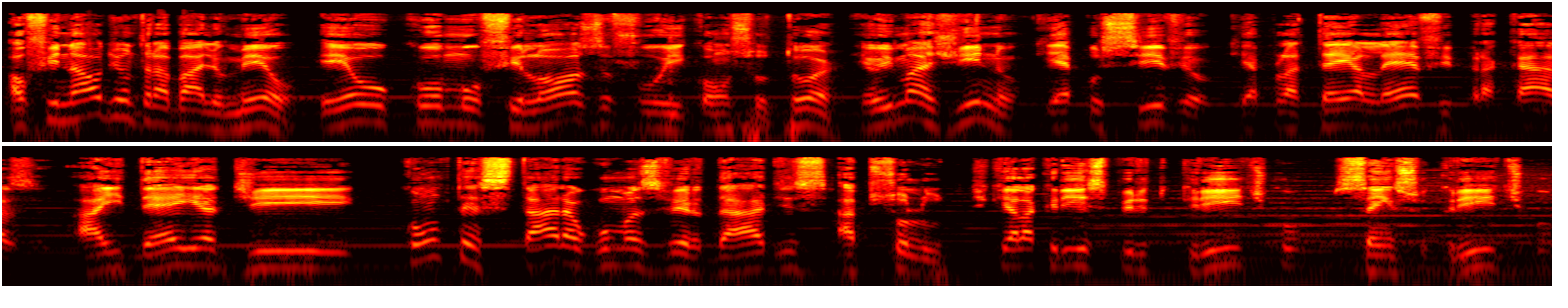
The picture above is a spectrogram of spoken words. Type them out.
Ao final de um trabalho meu, eu, como filósofo e consultor, eu imagino que é possível que a plateia leve para casa a ideia de contestar algumas verdades absolutas, de que ela cria espírito crítico, senso crítico,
